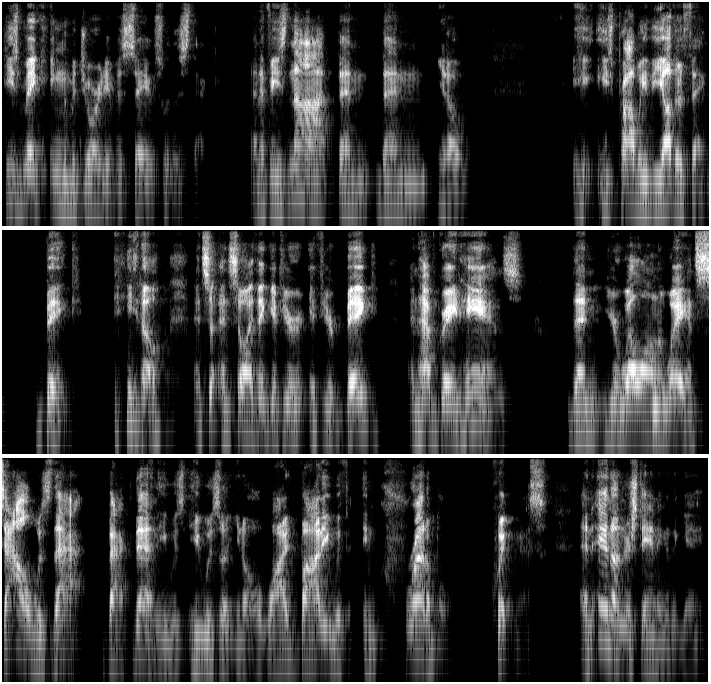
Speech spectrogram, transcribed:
he's making the majority of his saves with his stick. And if he's not, then then you know he, he's probably the other thing, big. You know, and so and so I think if you're if you're big and have great hands, then you're well on the way. And Sal was that back then. He was he was a you know a wide body with incredible quickness and and understanding of the game.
